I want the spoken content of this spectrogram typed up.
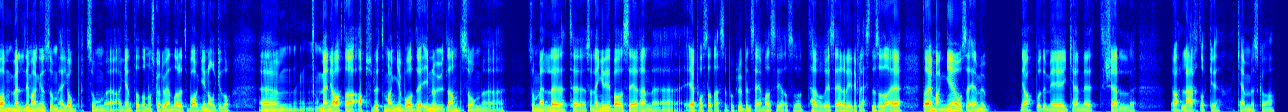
var veldig mange som har jobbet som eh, agenter. Da. Nå skal de jo endre det tilbake i Norge, da. Men ja, det er absolutt mange, både inn- og utland, som som melder til Så lenge de bare ser en eh, e-postadresse på klubbens hjemmeside, så terroriserer de de fleste. Så det er, er, mange, og så har vi ja, både meg, Kenneth, Kjell ja, lært dere hvem vi skal,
